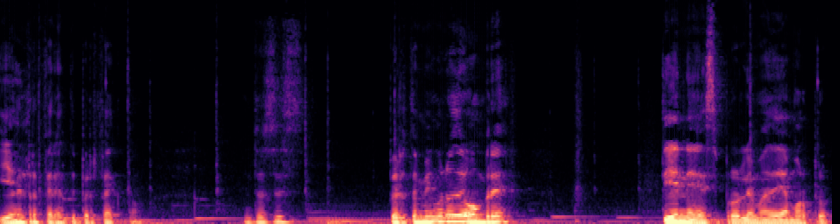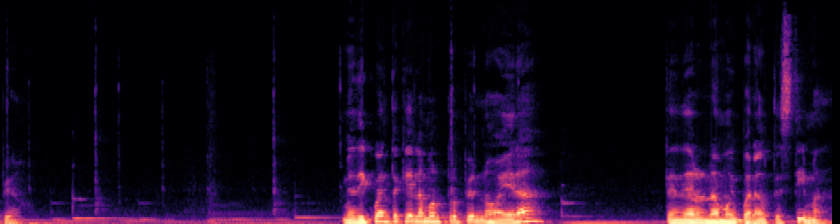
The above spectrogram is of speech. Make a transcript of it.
y es el referente perfecto. Entonces, pero también uno de hombre tiene ese problema de amor propio. Me di cuenta que el amor propio no era tener una muy buena autoestima,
